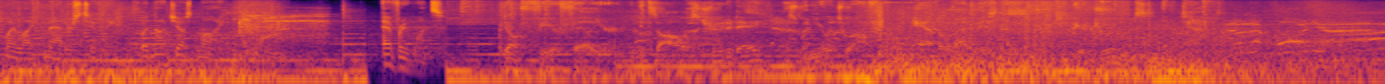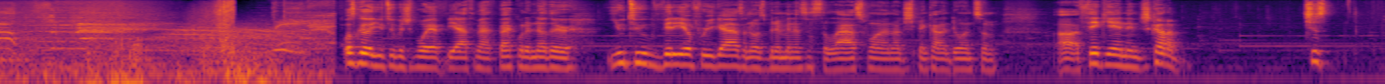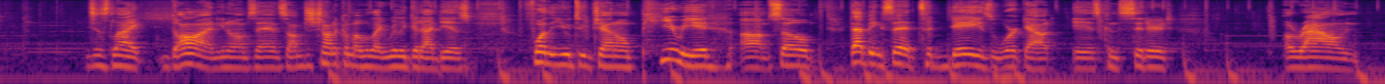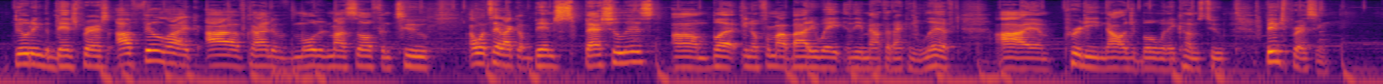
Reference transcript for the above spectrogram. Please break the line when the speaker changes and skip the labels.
course my life matters to me, but not just mine. Everyone's.
Don't fear failure. It's all as true today as when you were 12. Handle that business. Keep your dreams intact.
What's good, YouTube? It's your boy FB Aftermath back with another YouTube video for you guys. I know it's been a minute since the last one. I've just been kind of doing some uh, thinking and just kind of just just like gone, you know what I'm saying? So I'm just trying to come up with like really good ideas for the YouTube channel, period. Um, so that being said, today's workout is considered around building the bench press. I feel like I've kind of molded myself into, I wouldn't say like a bench specialist, um, but you know, for my body weight and the amount that I can lift, I am pretty knowledgeable when it comes to bench pressing.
